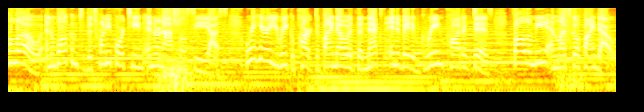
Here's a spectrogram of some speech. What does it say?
Hello, and welcome to the 2014 International CES. We're here at Eureka Park to find out what the next innovative green product is. Follow me and let's go find out.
